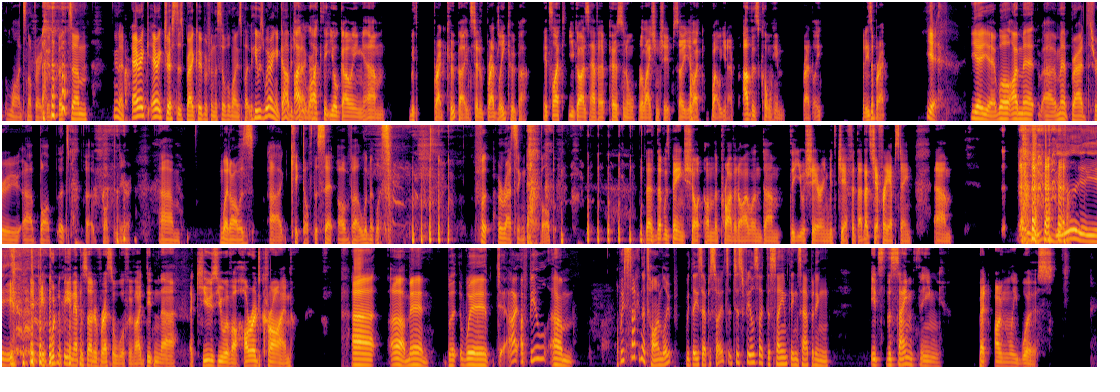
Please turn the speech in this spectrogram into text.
line's not very good, but um, you know, Eric Eric dressed as Brad Cooper from the Silver Linings Playbook. He was wearing a garbage I bag. I like right? that you're going um, with Brad Cooper instead of Bradley Cooper. It's like you guys have a personal relationship, so you're like, well, you know, others call him Bradley, but he's a Brad. Yeah, yeah, yeah. Well, I met uh, I met Brad through uh, Bob. It's uh, Bob De Niro. um, when I was uh, kicked off the set of uh, Limitless for harassing Bob. that that was being shot on the private island um, that you were sharing with Jeff at that. That's Jeffrey Epstein. Um, it, it wouldn't be an episode of Wrestle Wolf if I didn't uh, accuse you of a horrid crime. Uh oh man, but we're I, I feel um are we stuck in a time loop with these episodes? It just feels like the same things happening. It's the same thing, but only worse.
